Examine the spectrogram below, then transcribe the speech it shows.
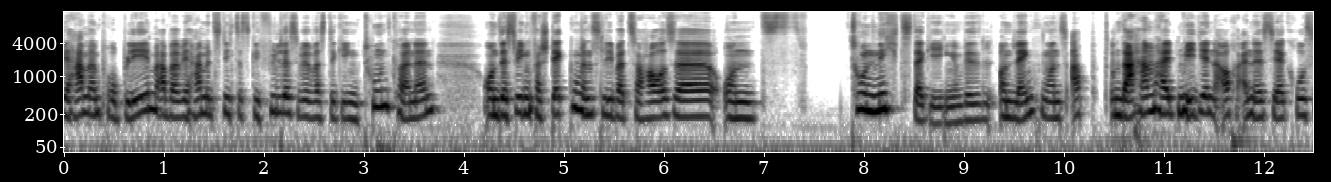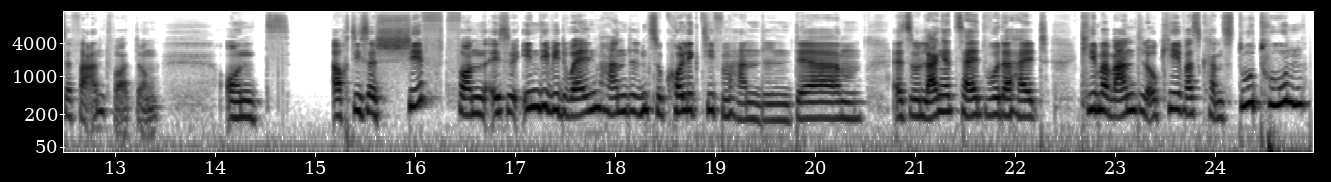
wir haben ein Problem, aber wir haben jetzt nicht das Gefühl, dass wir was dagegen tun können. Und deswegen verstecken wir uns lieber zu Hause und tun nichts dagegen und lenken uns ab. Und da haben halt Medien auch eine sehr große Verantwortung. Und auch dieser Shift von also individuellem Handeln zu kollektivem Handeln, der, also lange Zeit wurde halt Klimawandel, okay, was kannst du tun?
